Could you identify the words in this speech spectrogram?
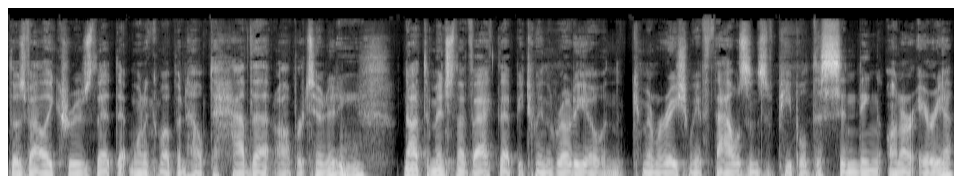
those valley crews that, that want to come up and help to have that opportunity. Not to mention the fact that between the rodeo and the commemoration, we have thousands of people descending on our area,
